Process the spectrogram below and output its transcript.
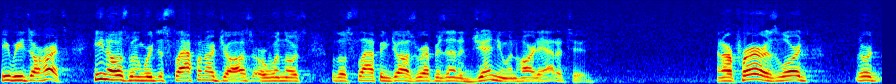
He reads our hearts. He knows when we're just flapping our jaws or when those, those flapping jaws represent a genuine heart attitude. And our prayer is, Lord, Lord,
